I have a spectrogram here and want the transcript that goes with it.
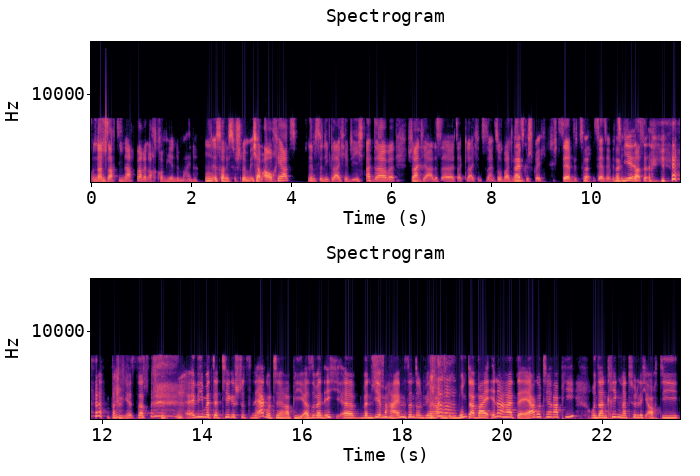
Und dann sagt die Nachbarin, ach komm, hier, nimm meine. Hm, ist doch nicht so schlimm. Ich habe auch Herz. Nimmst du die gleiche, die ich halt habe? Scheint ja alles äh, das Gleiche zu sein. So war dieses bei, Gespräch. Sehr witzig, sehr, sehr witzig. Bei mir, ist, bei mir ist das ähnlich mit der tiergestützten Ergotherapie. Also wenn ich, äh, wenn wir im Heim sind und wir haben den Hund dabei innerhalb der Ergotherapie und dann kriegen natürlich auch die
